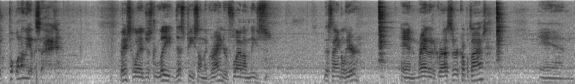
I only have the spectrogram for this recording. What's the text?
Should put one on the other side. Basically, I just laid this piece on the grinder flat on these, this angle here, and ran it across there a couple times, and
